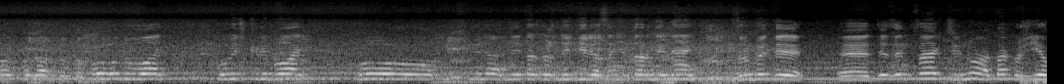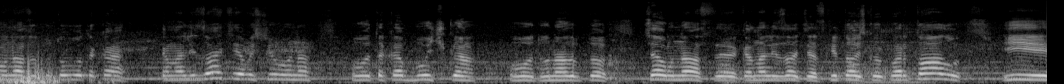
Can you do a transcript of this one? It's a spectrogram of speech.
господарство, то погодувати, повідшкрібати, попідстріляти. Ну також неділя, санітарний день, зробити е, дезінфекцію. Ну, а також є у нас тут така каналізація, ось вона, така бочка. От вона, тобто, це у нас е, каналізація з китайського кварталу. І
